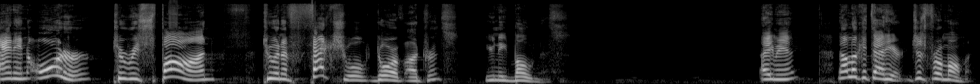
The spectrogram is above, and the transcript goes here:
And in order to respond to an effectual door of utterance, you need boldness. Amen. Now look at that here, just for a moment.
